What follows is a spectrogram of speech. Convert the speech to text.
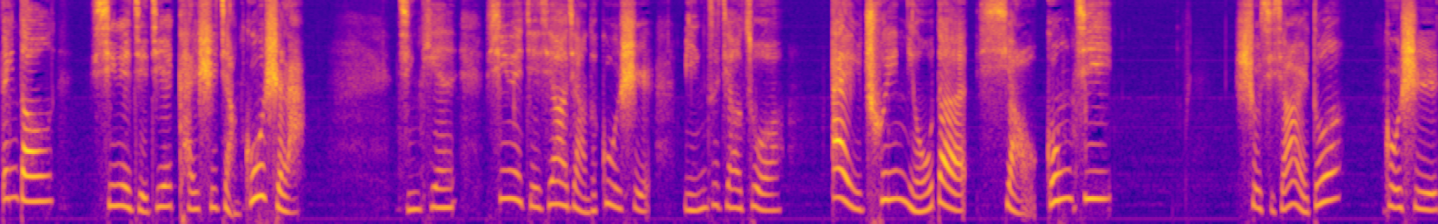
叮咚，新月姐姐开始讲故事啦！今天新月姐姐要讲的故事名字叫做《爱吹牛的小公鸡》。竖起小耳朵，故事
